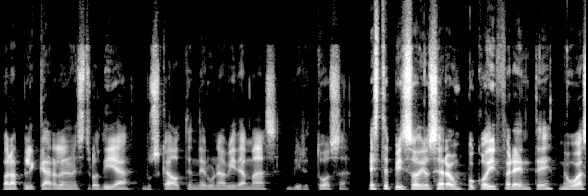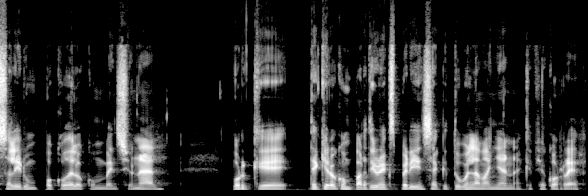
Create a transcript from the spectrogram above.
para aplicarla a nuestro día, buscando tener una vida más virtuosa. Este episodio será un poco diferente, me voy a salir un poco de lo convencional, porque te quiero compartir una experiencia que tuve en la mañana que fui a correr,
